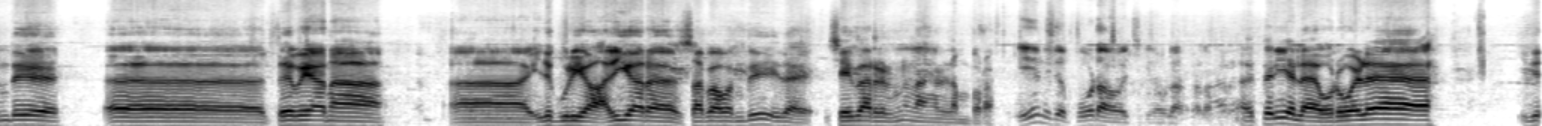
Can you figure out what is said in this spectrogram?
வந்து தேவையான இதுக்குரிய அதிகார சபை வந்து இதை செய்வார்கள்னு நாங்கள் நம்புகிறோம் ஏன் இதை போட வச்சுக்கணும் அது தெரியல. ஒருவேளை இது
